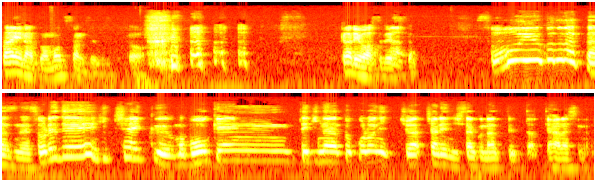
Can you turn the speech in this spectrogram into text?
たいなと思ってたんですよ、ずっと。すっかり忘れてた。そういうことだったんですね。それでヒッチハイク、まあ、冒険的なところにチャチャレンジしたくなってったって話なんですね。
